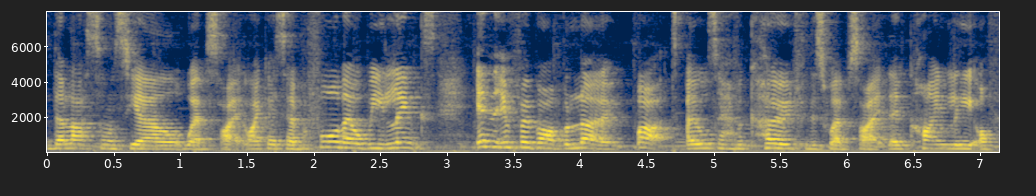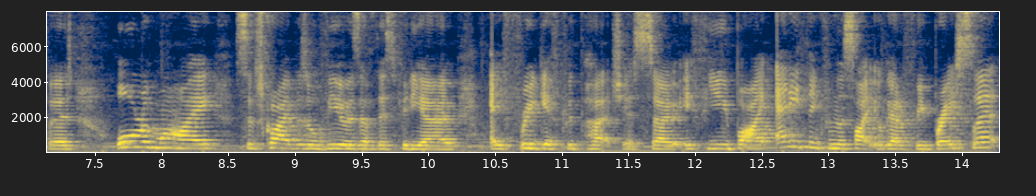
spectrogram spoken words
the Les 100 Ciels website like I said before there will be links in the info bar below. But I also have a code for this website. They've kindly offered all of my subscribers or viewers of this video a free gift with purchase. So if you buy anything from the site you'll get a free bracelet.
